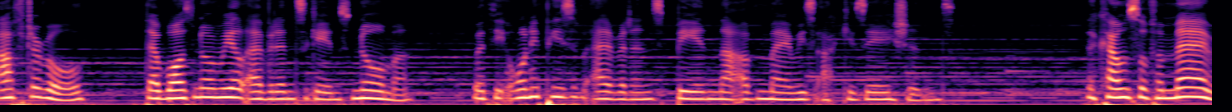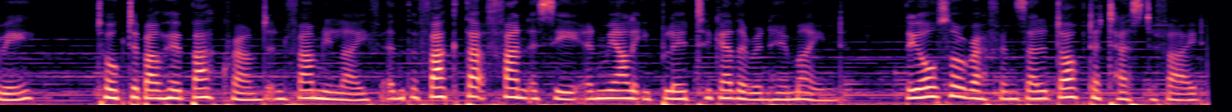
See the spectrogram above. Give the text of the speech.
After all, there was no real evidence against Norma, with the only piece of evidence being that of Mary's accusations. The counsel for Mary talked about her background and family life and the fact that fantasy and reality blurred together in her mind. They also referenced that a doctor testified,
